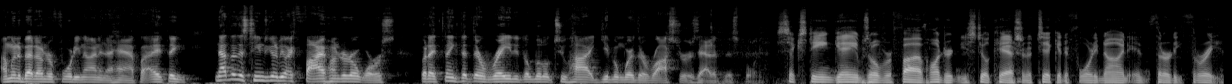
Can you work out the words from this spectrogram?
I'm going to bet under 49 and a half. I think not that this team's going to be like 500 or worse, but I think that they're rated a little too high given where their roster is at at this point. 16 games over 500, and you're still cashing a ticket at 49 and 33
